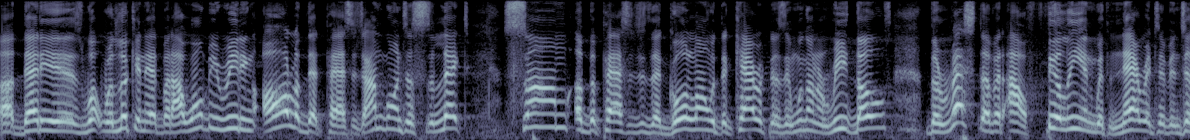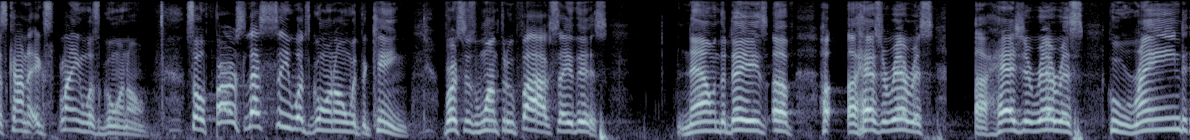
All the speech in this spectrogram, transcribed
Uh, that is what we're looking at, but I won't be reading all of that passage. I'm going to select some of the passages that go along with the characters, and we're going to read those. The rest of it, I'll fill in with narrative and just kind of explain what's going on. So, first, let's see what's going on with the king. Verses 1 through 5 say this Now, in the days of Ahasuerus, Ahasuerus, who reigned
